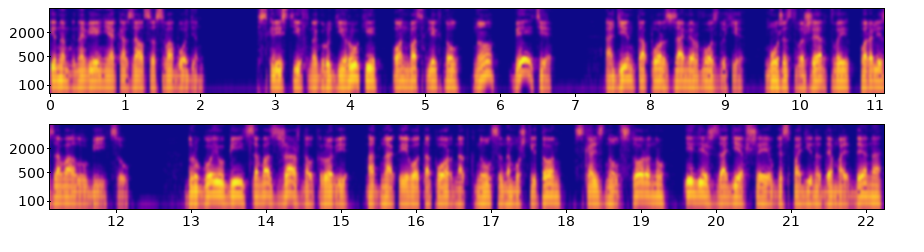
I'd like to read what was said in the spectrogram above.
и на мгновение оказался свободен. Скрестив на груди руки, он воскликнул «Ну, бейте!» Один топор замер в воздухе. Мужество жертвы парализовало убийцу. Другой убийца возжаждал крови, однако его топор наткнулся на мушкетон, скользнул в сторону и, лишь задев шею господина де Мальдена,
